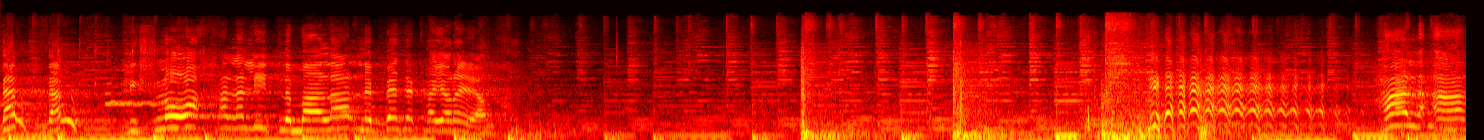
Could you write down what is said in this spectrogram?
זהו, זהו. לשלוח חללית למעלה לבדק הירח. הלאה.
